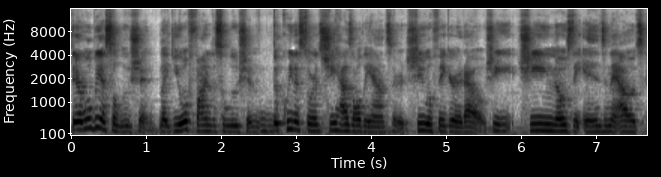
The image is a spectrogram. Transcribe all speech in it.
there will be a solution. Like you will find the solution. The Queen of Swords, she has all the answers. She will figure it out. She she knows the ins and the outs.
